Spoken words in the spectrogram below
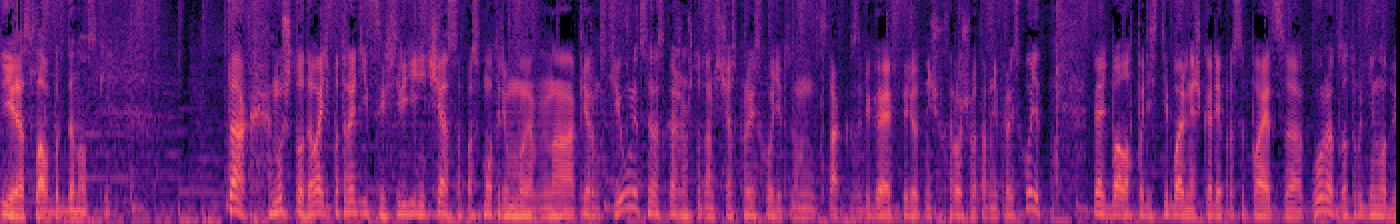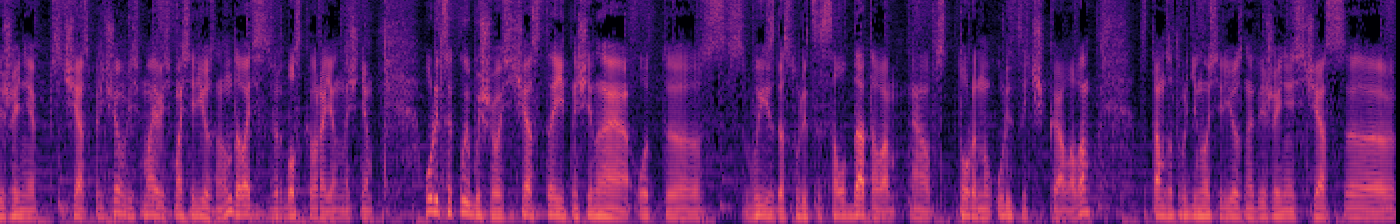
И Ярослав Богдановский. Так, ну что, давайте по традиции в середине часа посмотрим мы на Пермские улицы, расскажем, что там сейчас происходит. Так, забегая вперед, ничего хорошего там не происходит. 5 баллов по десятибалльной шкале просыпается город, затруднено движение сейчас, причем весьма-весьма серьезно. Ну, давайте с Свердловского района начнем. Улица Куйбышева сейчас стоит, начиная от э, с выезда с улицы Солдатова э, в сторону улицы Чкалова. Там затруднено серьезное движение сейчас. Э,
